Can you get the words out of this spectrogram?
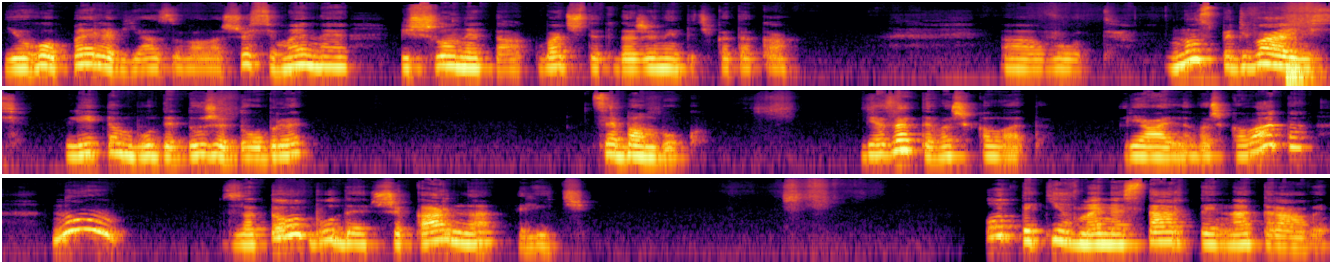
Його перев'язувала. Щось у мене пішло не так. Бачите, тут навіть ниточка така. А, вот. Ну, сподіваюсь, літом буде дуже добре. Це бамбук. В'язати важковато. Реально важковато. Ну, зато буде шикарна річ. От такі в мене старти на травень.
